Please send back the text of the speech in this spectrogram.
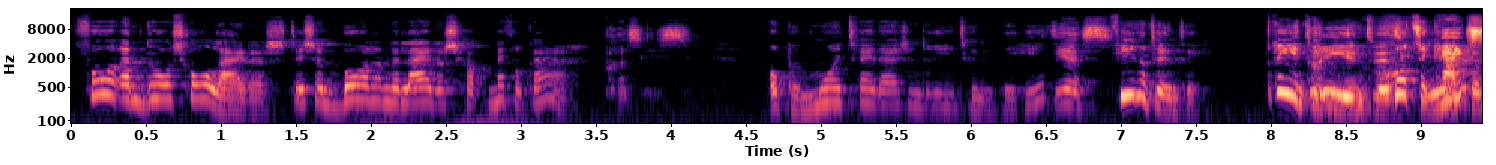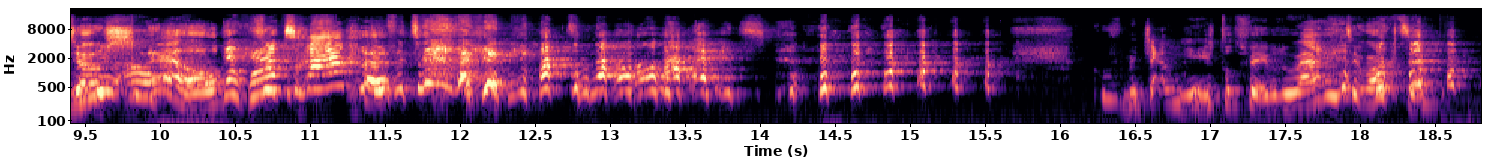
Voor en door schoolleiders. Het is een borrelende leiderschap met elkaar. Precies. Op een mooi 2023, Brigitte. Yes. 24. 23. 23. God, ik Niet zo nu al- snel. Daar gaat Vertragen. Die vertraging gaat er nou al uit. Ik hoef met jou niet eens tot februari te wachten.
